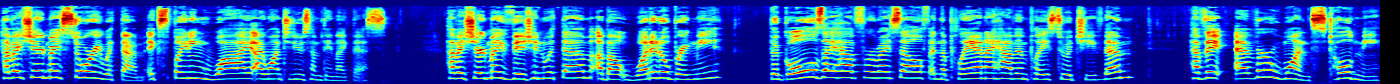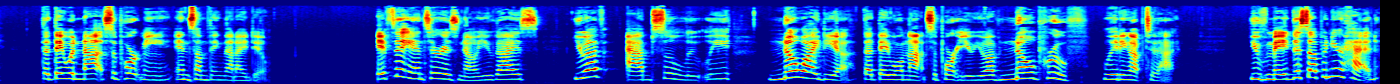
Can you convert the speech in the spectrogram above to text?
Have I shared my story with them, explaining why I want to do something like this? Have I shared my vision with them about what it'll bring me the goals I have for myself and the plan I have in place to achieve them, have they ever once told me that they would not support me in something that I do? If the answer is no, you guys, you have absolutely no idea that they will not support you. You have no proof leading up to that. You've made this up in your head.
